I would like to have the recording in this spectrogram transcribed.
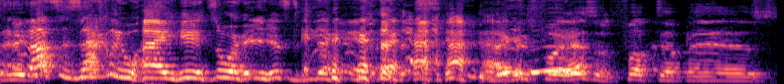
That's that's exactly why he is where he is today. like that's a fucked up ass.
